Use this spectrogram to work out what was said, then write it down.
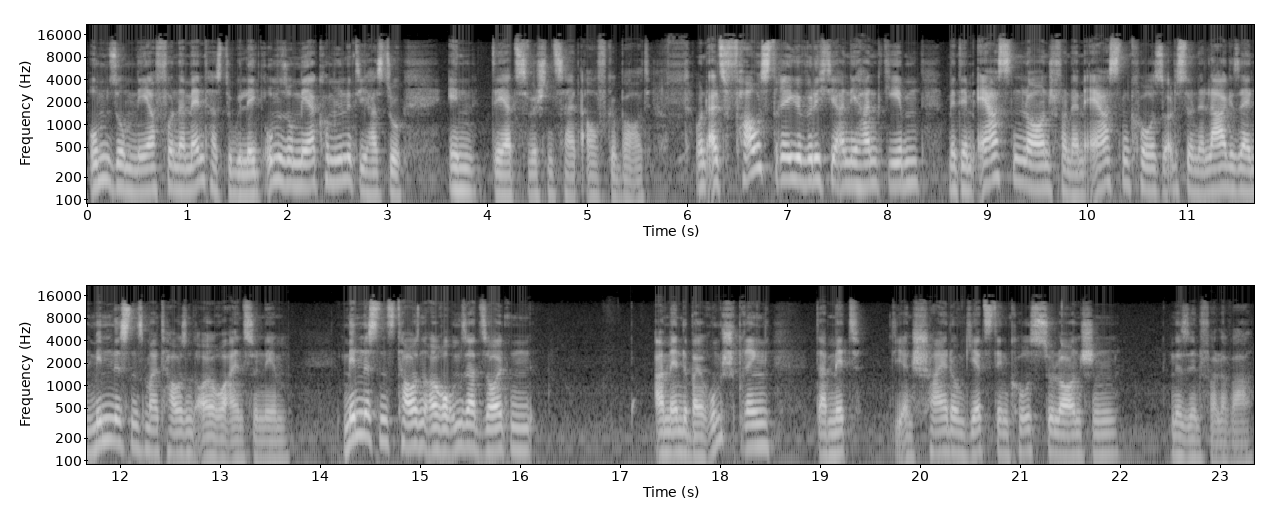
umso mehr Fundament hast du gelegt, umso mehr Community hast du in der Zwischenzeit aufgebaut. Und als Faustregel würde ich dir an die Hand geben, mit dem ersten Launch von deinem ersten Kurs solltest du in der Lage sein, mindestens mal 1000 Euro einzunehmen. Mindestens 1000 Euro Umsatz sollten am Ende bei rumspringen, damit die Entscheidung, jetzt den Kurs zu launchen, eine sinnvolle war.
